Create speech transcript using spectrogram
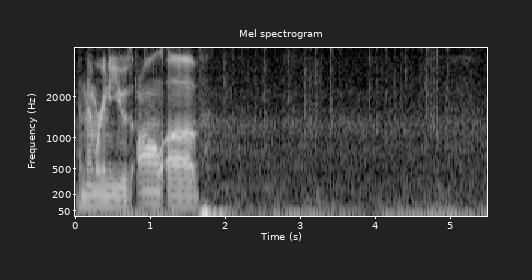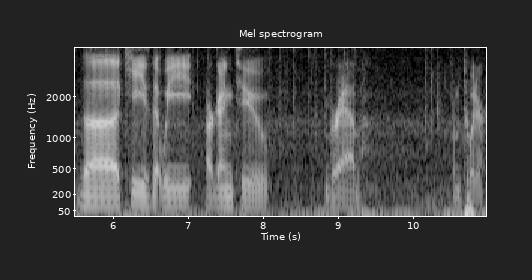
and then we're going to use all of the keys that we are going to grab from Twitter.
